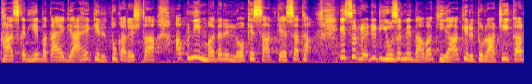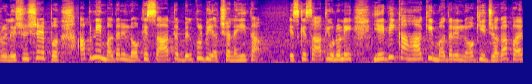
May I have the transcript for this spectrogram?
खासकर ये बताया गया है कि ऋतु का रिश्ता अपनी मदर इन लॉ के साथ कैसा था। इस रेडिट यूज़र ने दावा किया कि ऋतु राठी का रिलेशनशिप अपनी मदर इन लॉ के साथ बिल्कुल भी अच्छा नहीं था। इसके साथ ही उन्होंने ये भी कहा कि मदर इन लॉ की जगह पर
